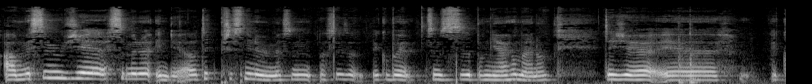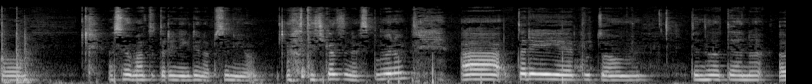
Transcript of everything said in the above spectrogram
A myslím, že se jmenuje Indy, ale teď přesně nevím, já jsem asi, jakoby, jsem zase zapomněla jeho jméno. Takže je, jako, asi ho máte tady někde napsaný, jo. A teďka se nevzpomenu. A tady je potom tenhle ten uh,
